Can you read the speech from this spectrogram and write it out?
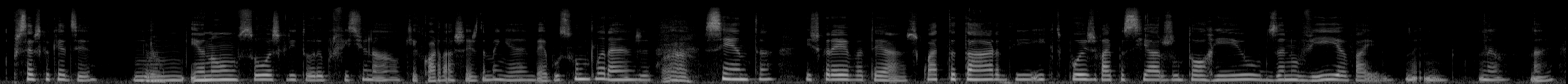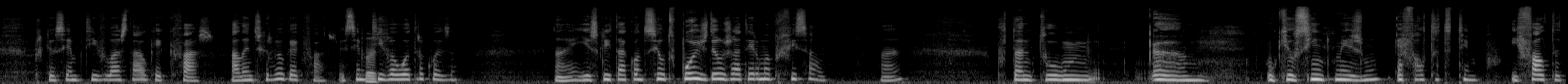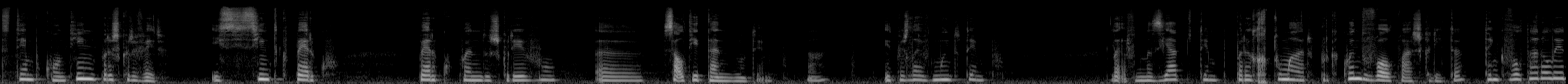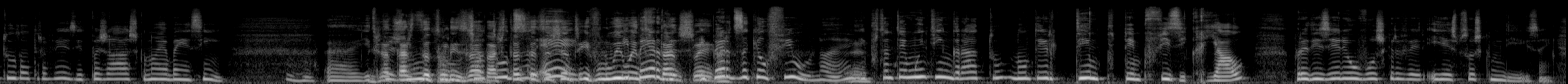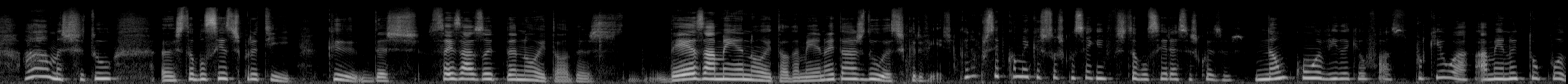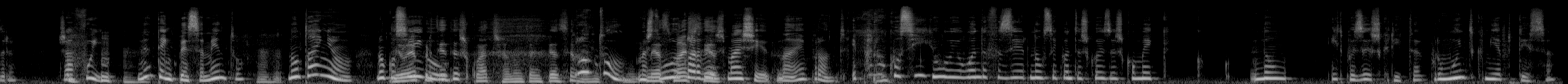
Percebes o que eu quero dizer? Não. Eu não sou a escritora profissional que acorda às seis da manhã, bebe o sumo de laranja, ah. senta e escreve até às quatro da tarde e, e, que depois vai passear junto ao rio, desanuvia, vai. Não, não é? Porque eu sempre tive, lá está, o que é que faz? Além de escrever, o que é que faz? Eu sempre pois. tive a outra coisa. É? E a escrita aconteceu depois de eu já ter uma profissão. É? Portanto, hum, o que eu sinto mesmo é falta de tempo. E falta de tempo contínuo para escrever. E sinto que perco. Perco quando escrevo uh, saltitando no tempo. É? E depois levo muito tempo. Levo demasiado tempo para retomar. Porque quando volto à escrita, tenho que voltar a ler tudo outra vez. E depois já acho que não é bem assim. Uhum. Uh, e já estás desatualizado, às tantas é, a gente evoluiu e perdes, é. e perdes aquele fio, não é? é? E portanto é muito ingrato não ter tempo, tempo físico real para dizer eu vou escrever. E as pessoas que me dizem, ah, mas se tu uh, estabelecesses para ti que das 6 às 8 da noite, ou das 10 à meia-noite, ou da meia-noite às duas, escrevias. Eu não percebo como é que as pessoas conseguem estabelecer essas coisas. Não com a vida que eu faço. Porque eu, à, à meia-noite, estou podre. Já fui. Nem tenho pensamento. Não tenho. Não consigo. Eu é a partir das quatro, já não tenho pensamento. Pronto, mas tu mais acordas cedo. mais cedo, não é? Pronto. Epá, não consigo. Eu ando a fazer não sei quantas coisas, como é que. Não. E depois a escrita, por muito que me apeteça,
